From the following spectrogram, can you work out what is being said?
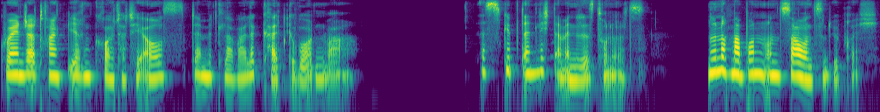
Granger trank ihren Kräutertee aus, der mittlerweile kalt geworden war. Es gibt ein Licht am Ende des Tunnels. Nur noch Mabon und Sauen sind übrig.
